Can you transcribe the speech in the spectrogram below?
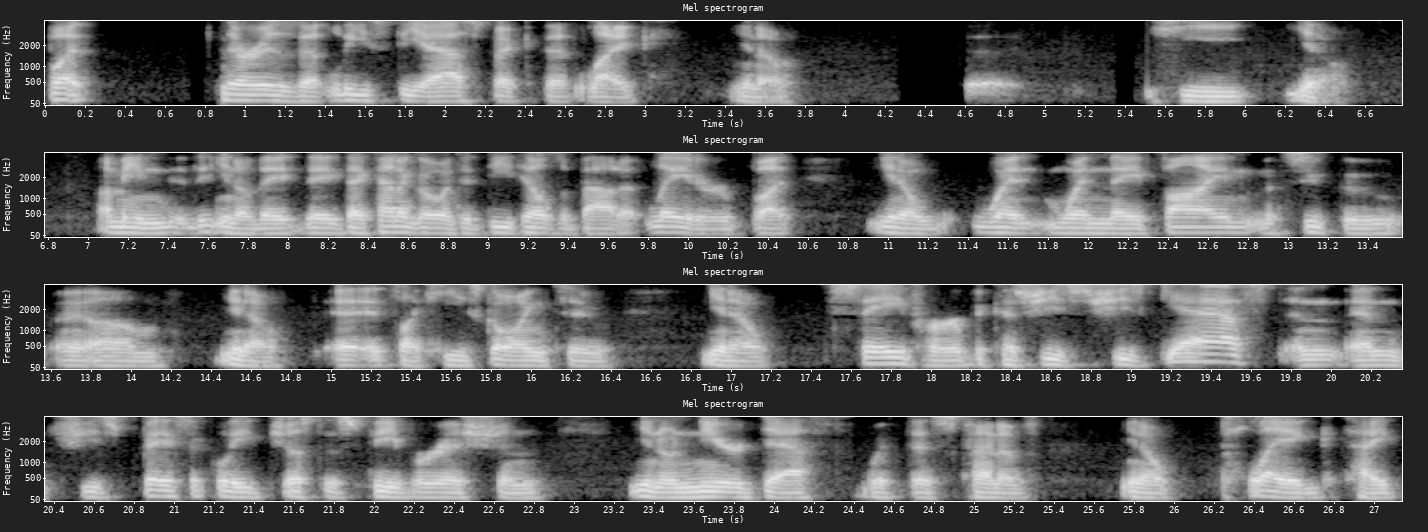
but there is at least the aspect that like you know he you know i mean you know they they, they kind of go into details about it later but you know when when they find mitsuku um you know it's like he's going to you know save her because she's she's gassed and and she's basically just as feverish and you know near death with this kind of you know plague type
